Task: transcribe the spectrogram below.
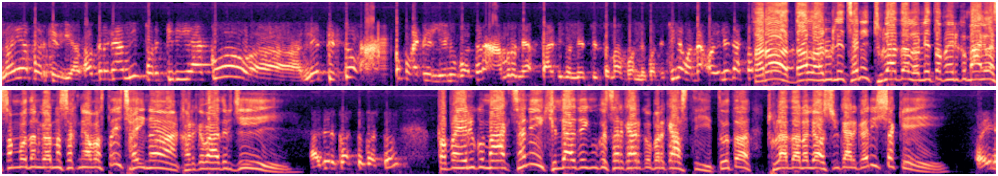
नयाँ प्रक्रिया अग्रगामी प्रक्रियाको नेतृत्व हाम्रो पार्टीले लिनुपर्छ र हाम्रो पार्टीको नेतृत्वमा बन्नुपर्छ किन भन्दा अहिलेका तर दलहरूले छ नि ठुला दलहरूले तपाईँहरूको मागलाई सम्बोधन गर्न सक्ने अवस्थै छैन खड्कबहादुरजी हजुर कस्तो कस्तो तपाईँहरूको माग छ नि रेग्मीको सरकारको बर्खास्ती त्यो त ठुला दलले अस्वीकार गरिसके होइन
